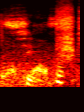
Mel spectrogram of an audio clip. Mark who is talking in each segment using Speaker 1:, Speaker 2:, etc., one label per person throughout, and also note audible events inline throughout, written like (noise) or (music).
Speaker 1: Shit.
